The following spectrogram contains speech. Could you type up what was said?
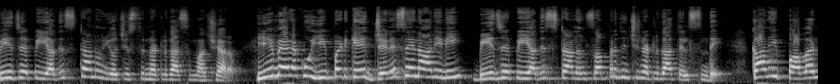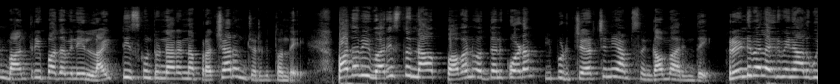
బీజేపీ అధిష్టానం యోచిస్తున్నట్లుగా సమాచారం. ఈ మేరకు ఇప్పటికే జనసేనానిని బీజేపీ అధిష్టానం సంప్రదించినట్లుగా తెలిసిందే. కానీ పవన్ మంత్రి పదవిని లైట్ తీసుకుంటున్నారన్న ప్రచారం జరుగుతోంది. పదవి వరిస్తున్న పవన్ వద్దనుకోవడం ఇప్పుడు చర్చనీయాంశంగా మారింది. రెండు వేల ఇరవై నాలుగు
